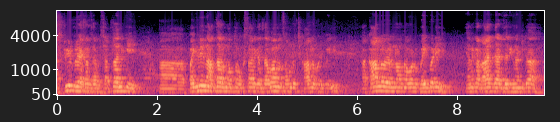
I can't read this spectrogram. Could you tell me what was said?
ఆ స్పీడ్ బ్రేకర్ శబ్దానికి పగిలిన అద్దాలు మొత్తం ఒకసారిగా దబామ సౌండ్ వచ్చి కారులో పడిపోయినాయి. ఆ కారులో వెళ్ళిన ఉన్న వాళ్ళు భయపడి వెనక రాజధాడి జరిగినట్టుగా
